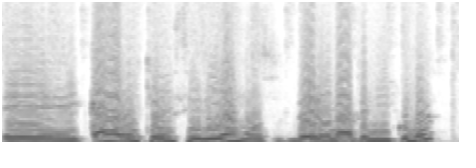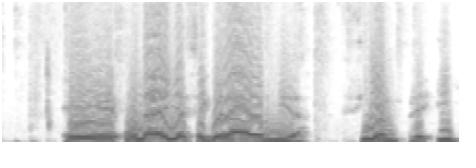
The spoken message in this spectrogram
eh, cada vez que decidíamos ver una película, eh, una de ellas se quedaba dormida, siempre, y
